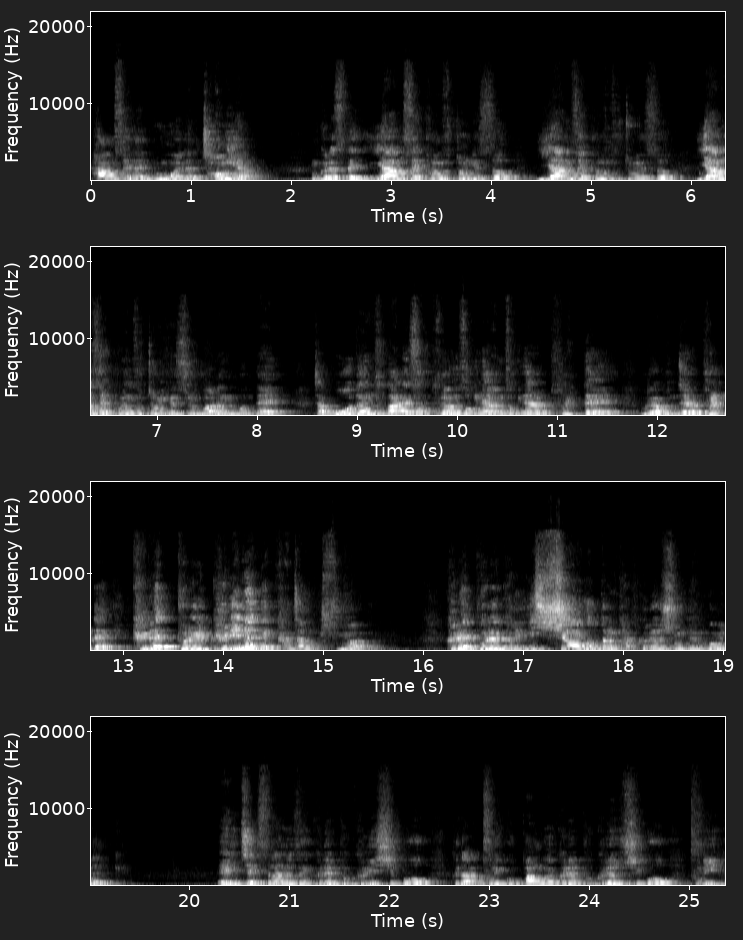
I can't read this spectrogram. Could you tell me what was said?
함수에 대한 용어에 대한 정의야. 그랬을 때 이 함수의 불연속점 개수, 이 함수의 불연속점 개수, 이 함수의 불연속점의 개수를 구하는 건데 자 모든 구간에서 불연속이냐 연속이냐를 풀 때 우리가 문제를 풀 때 그래프를 그리는 게 가장 중요하다. 그래프를 그리기 쉬운 것들은 다 그려주시면 되는 겁니다 이렇게. hx라는 녀석의 그래프 그리시고 그 다음 둘이 곱한 거에 그래프 그려주시고 둘이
